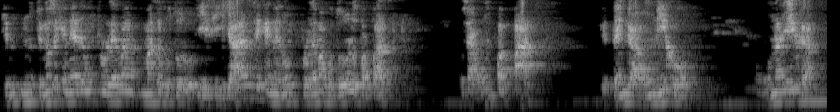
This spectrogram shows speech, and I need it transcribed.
que, no se genere un problema más a futuro. Y si ya se generó un problema a futuro, los papás, o sea, un papá que tenga un hijo una hija,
